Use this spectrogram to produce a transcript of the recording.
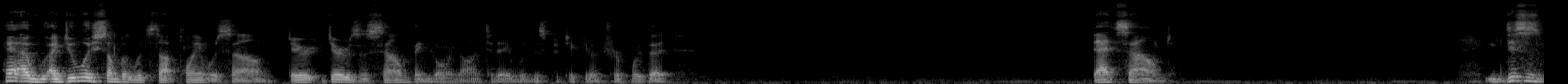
Hey, I, I do wish somebody would stop playing with sound. There, there's a sound thing going on today with this particular trip with it. That sound. This is,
